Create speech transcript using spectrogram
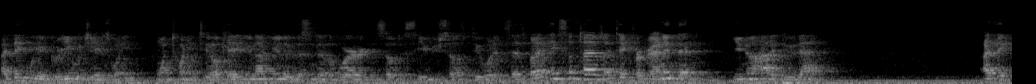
I think we agree with James 122. Okay, do not merely listen to the word and so deceive yourselves, do what it says. But I think sometimes I take for granted that you know how to do that. I think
